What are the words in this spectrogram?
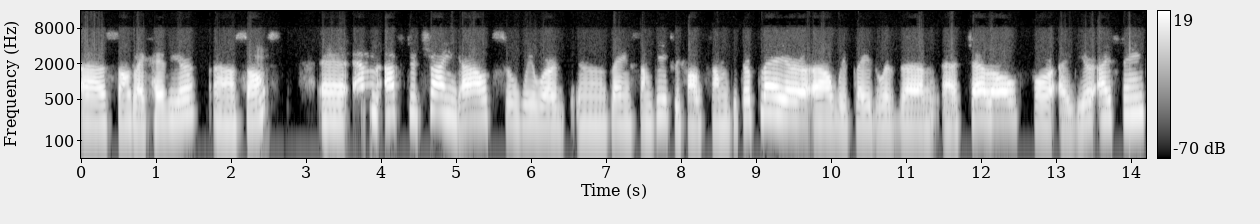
uh, song, like heavier uh, songs. Uh, and after trying out, so we were um, playing some gigs. We found some guitar player. Uh, we played with um, uh, cello for a year, I think,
